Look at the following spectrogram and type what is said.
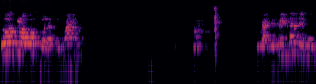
dos globos con las dos manos durante 30 segundos.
